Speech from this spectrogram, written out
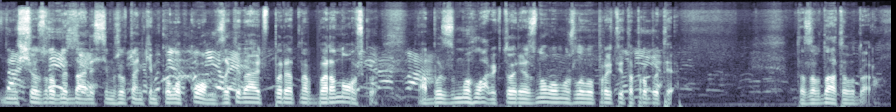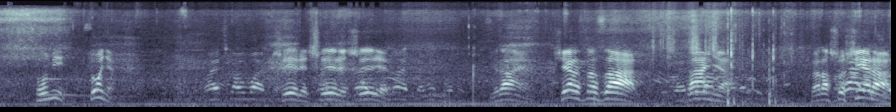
Ну що зроблять далі з цим жовтеньким колобком? Закидають вперед на Барановську, аби змогла Вікторія знову можливо пройти та пробити. Та завдати удар. Шире, шире, шире. Граємо. Ще раз назад. Таня. Хорошо, ще раз.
